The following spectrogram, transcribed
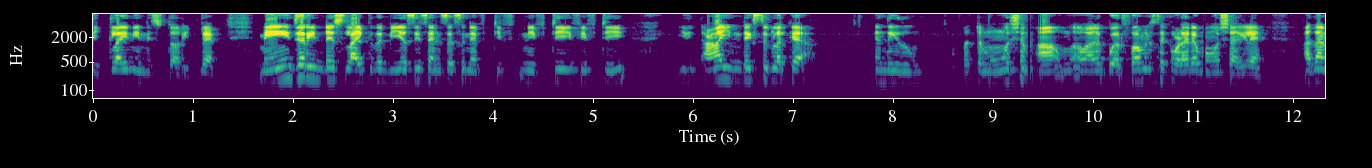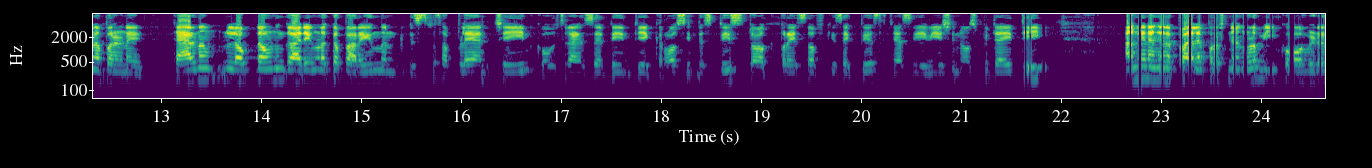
ഡിക്ലൈൻ ഇൻ ഹിസ്റ്ററി അല്ലെ major index like the B S C Sensex Nifty Nifty fifty ആ ഇൻഡെക്സുകളൊക്കെ എന്ത് ചെയ്തു? പറ്റ മോശം ആ പെർഫോമൻസ് ഒക്കെ വളരെ മോശമായി അല്ലെ? അതാണ് പറയുന്നത്. കാരണം ലോക്ക്ഡൌണും കാര്യങ്ങളൊക്കെ പറയുന്നുണ്ട്. Disturb supply and chain coastal uncertainty across industries stock price of key sectors aviation hospitality അങ്ങനെ അങ്ങനെ പല പ്രശ്നങ്ങളും ഈ കോവിഡ്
